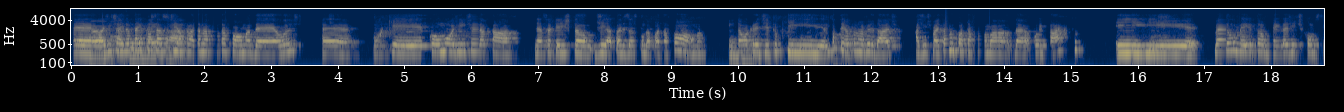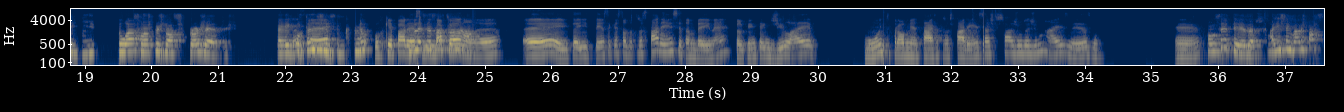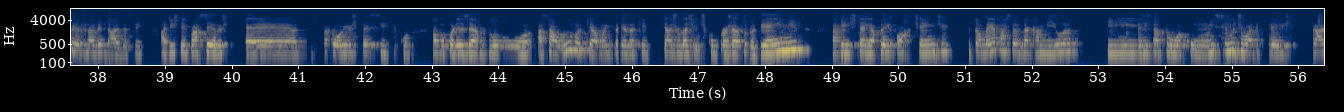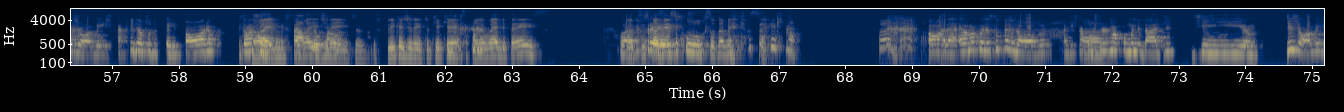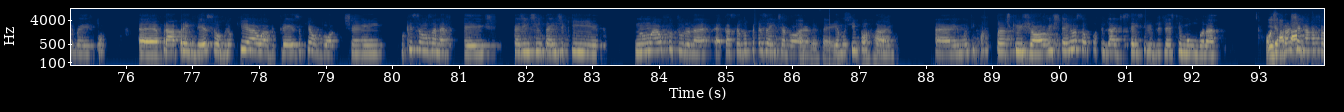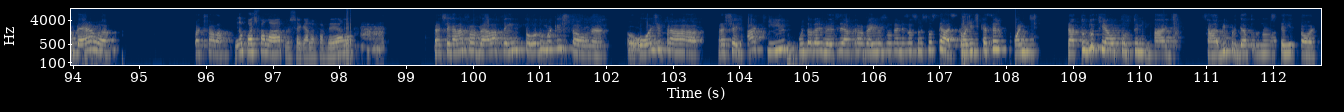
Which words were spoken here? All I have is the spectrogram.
É, ah, a gente ainda está em processo de entrada na plataforma delas, é, porque como a gente ainda está nessa questão de atualização da plataforma, então uhum. acredito que no tempo, na verdade, a gente vai estar na plataforma da Impacto e vai ser um meio também da gente conseguir doações para os nossos projetos. É importantíssimo. É, porque parece é bacana, né? É, e tem essa questão da transparência também, né? Pelo que eu entendi lá, é muito para aumentar essa transparência, acho que isso ajuda demais mesmo. É. Com certeza. A gente tem vários parceiros, na verdade, assim. A gente tem parceiros é, de apoio específico, como, por exemplo, a Saúva, que é uma empresa que, que ajuda a gente com o projeto do game. A gente tem a Play for Change, que também é parceiro da Camila, que a gente atua com o ensino de Web3 para jovens aqui dentro do território. Então, assim. Aí me fala aí direito, falo... explica direito o que, que é. Você fala Web3? Web eu preciso 3. fazer esse curso também, não sei, não. Olha, é uma coisa super nova. A gente está ah. construindo uma comunidade de, de jovens mesmo é, para aprender sobre o que é o Web3, o que é o blockchain, o que são os NFTs, que a gente entende que não é o futuro, né? Está é, tá sendo presente agora. É presente. E é muito importante. Uhum. É, é muito importante que os jovens tenham essa oportunidade de ser inseridos nesse mundo, né? Porque para tá... chegar na favela, Pode falar. Não pode falar, para chegar na favela. Para chegar na favela tem toda uma questão, né? Hoje, para chegar aqui, muitas das vezes é através das organizações sociais. Então, a gente quer ser ponte para tudo que é oportunidade, sabe? Por dentro do nosso território.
